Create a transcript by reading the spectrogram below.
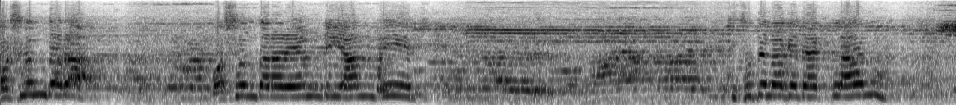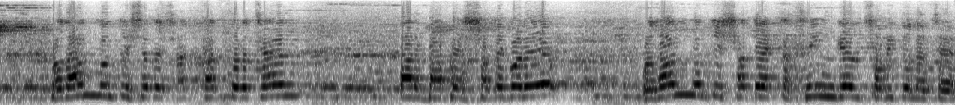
বসুন্ধরা, বসুন্ধরার এমডি আনভির কিছুদিন আগে দেখলাম প্রধানমন্ত্রীর সাথে সাক্ষাৎ করেছেন, তার বাপের সাথে করে প্রধানমন্ত্রীর সাথে একটা সিঙ্গেল ছবি তুলেছেন,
